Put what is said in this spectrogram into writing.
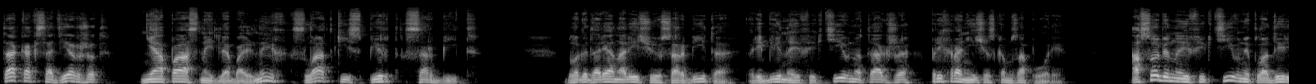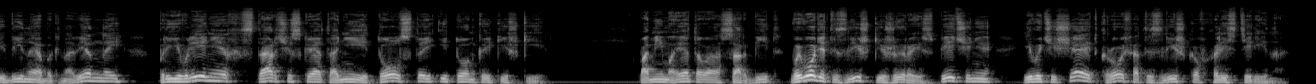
так как содержат неопасный для больных сладкий спирт сорбит. Благодаря наличию сорбита рябина эффективна также при хроническом запоре. Особенно эффективны плоды рябины обыкновенной при явлениях старческой атонии толстой и тонкой кишки. Помимо этого, сорбит выводит излишки жира из печени и вычищает кровь от излишков холестерина.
